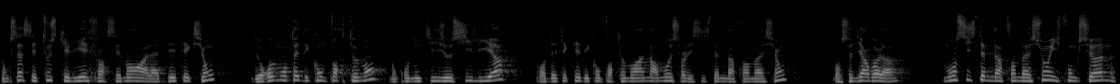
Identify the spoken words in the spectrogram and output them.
Donc ça, c'est tout ce qui est lié forcément à la détection, de remonter des comportements. Donc on utilise aussi l'IA pour détecter des comportements anormaux sur les systèmes d'information, pour se dire, voilà, mon système d'information, il fonctionne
